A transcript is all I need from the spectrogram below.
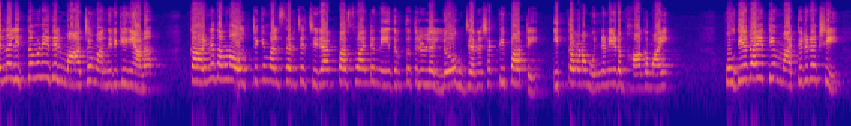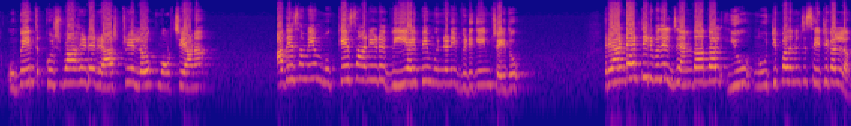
എന്നാൽ ഇത്തവണ ഇതിൽ മാറ്റം വന്നിരിക്കുകയാണ്. കഴിഞ്ഞ തവണ ഒറ്റയ്ക്ക് മത്സരിച്ച ചിരാഗ് പാസ്വാന്റെ നേതൃത്വത്തിലുള്ള ലോക് ജനശക്തി പാർട്ടി ഇത്തവണ മുന്നണിയുടെ ഭാഗമായി. പുതിയതായി എത്തിയ മറ്റൊരു കക്ഷി ഉപേന്ദ് കുഷ്വാഹയുടെ രാഷ്ട്രീയ ലോക് മോർച്ചയാണ്. അതേസമയം മുകേഷ് സാനിയുടെ വി മുന്നണി വിടുകയും ചെയ്തു. രണ്ടായിരത്തി ഇരുപതിൽ ജനതാദൾ യു നൂറ്റി പതിനഞ്ച് സീറ്റുകളിലും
